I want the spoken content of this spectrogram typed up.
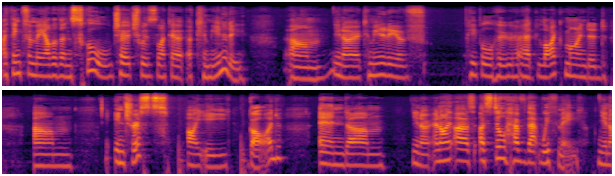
I think for me, other than school, church was like a, a community, um, you know, a community of people who had like minded um, interests, i.e., God. And, um, you know, and I, I, I still have that with me. You know,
